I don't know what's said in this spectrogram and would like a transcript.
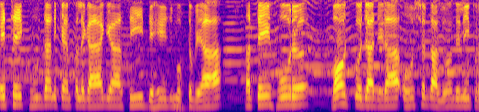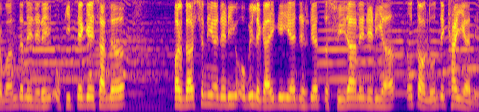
ਇੱਥੇ ਖੂਨਦਾਨ ਕੈਂਪ ਲਗਾਇਆ ਗਿਆ ਸੀ, ਦਹੇਜ ਮੁਕਤ ਵਿਆਹ ਅਤੇ ਹੋਰ ਬਹੁਤ ਕੁਝ ਆ ਜਿਹੜਾ ਉਹ ਸ਼ਰਧਾਲੂਆਂ ਦੇ ਲਈ ਪ੍ਰਬੰਧ ਨੇ ਜਿਹੜੇ ਉਹ ਕੀਤੇ ਗਏ ਸਨ। ਪ੍ਰਦਰਸ਼ਨੀ ਆ ਜਿਹੜੀ ਉਹ ਵੀ ਲਗਾਈ ਗਈ ਹੈ, ਜਿਸ ਦੀਆਂ ਤਸਵੀਰਾਂ ਨੇ ਜਿਹੜੀਆਂ ਉਹ ਤੁਹਾਨੂੰ ਦਿਖਾਈਆਂ ਨੇ।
